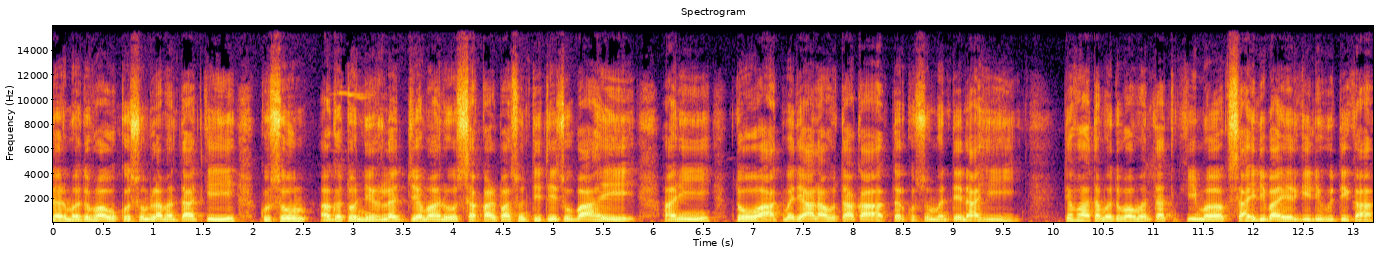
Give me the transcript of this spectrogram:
तर मधुभाऊ कुसुमला म्हणतात की कुसुम अगं तो निर्लज्ज माणूस सकाळपासून तिथेच उभा आहे. आणि तो आतमध्ये आला होता का? तर कुसुम म्हणते नाही. तेव्हा आता मधुभाऊ म्हणतात की मग सायली बाहेर गेली होती का?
